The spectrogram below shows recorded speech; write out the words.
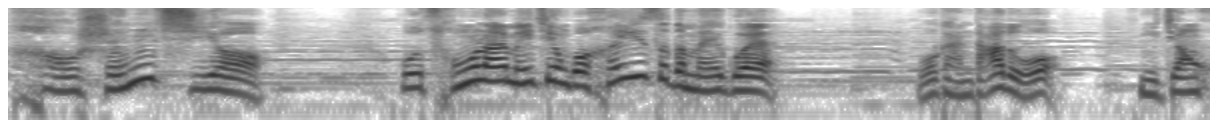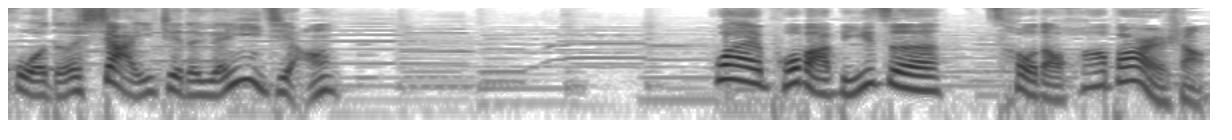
好神奇哦！我从来没见过黑色的玫瑰，我敢打赌。”你将获得下一届的园艺奖。外婆把鼻子凑到花瓣上，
